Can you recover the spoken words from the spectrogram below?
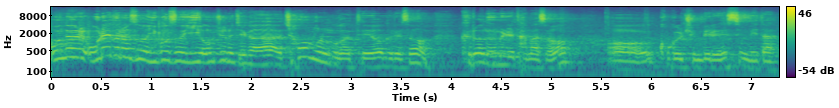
오늘 올해 들어서 이곳은 이 영주는 제가 처음 오는 것 같아요. 그래서 그런 의미를 담아서 어, 곡을 준비를 했습니다.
